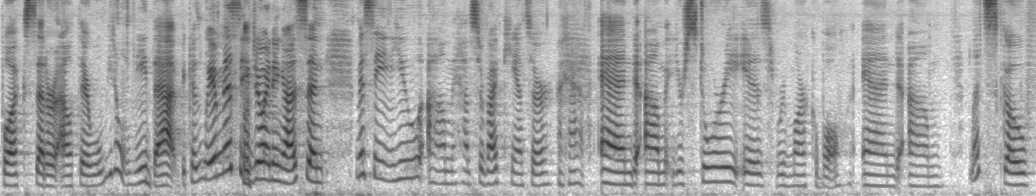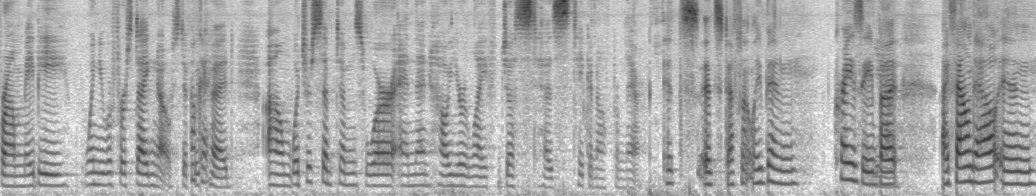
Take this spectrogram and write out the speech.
books that are out there. Well, we don't need that because we have Missy joining us. And Missy, you um, have survived cancer. I have. And um, your story is remarkable. And um, let's go from maybe when you were first diagnosed, if Okay. we could, um, what your symptoms were, and then how your life just has taken off from there. It's it's definitely been crazy, but I found out in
